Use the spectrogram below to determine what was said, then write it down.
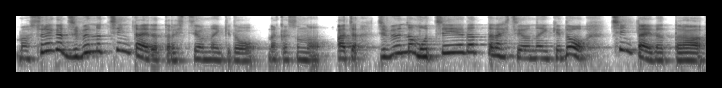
まあ、それが自分の賃貸だったら必要ないけど、なんかその、あ、じゃあ自分の持ち家だったら必要ないけど、賃貸だったら、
